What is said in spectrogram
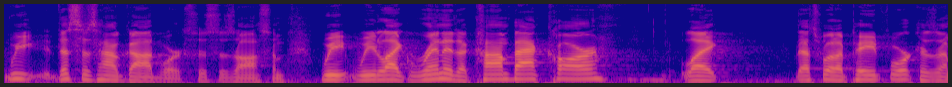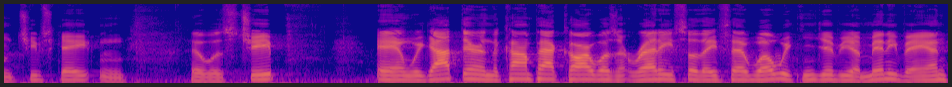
we, this is how God works. This is awesome. We, we like rented a compact car. Like, that's what I paid for because I'm cheapskate and it was cheap. And we got there and the compact car wasn't ready, so they said, Well, we can give you a minivan.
